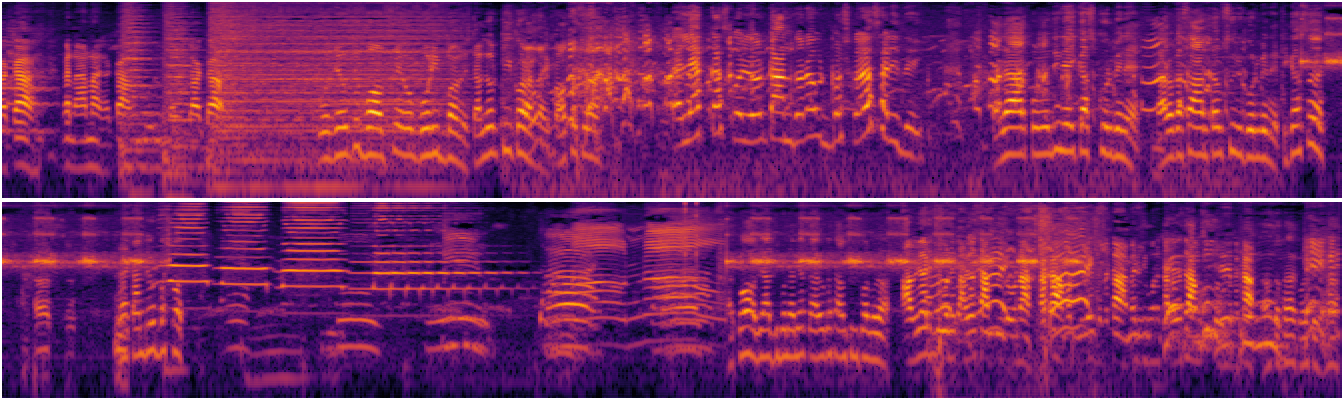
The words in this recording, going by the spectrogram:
কাকা কাকা না না কাকা আমি গরিব মানুষ কাকা ও যেহেতু বলছে ও গরিব মানুষ তাহলে ওর কি করা যায়? কত তো? তাহলে এক কাজ করি ওর কান ধরে উঠবস করে ছাড়ি দেই। তাহলে আর কোনোদিন এই কাজ করবি না। কারও কাছে আনতাম চুরি করবি না ঠিক আছে? আচ্ছা কান ধরে বসো। কো যা জীবন আমি কারও কাছে আম চুরি করব না। আমি আর জীবনে কাগজ কাম দিব না। কাকা আমার জীবনে কাকা আমার জীবনে কাগজ কাম করব না। কাকা। আচ্ছা হ্যাঁ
